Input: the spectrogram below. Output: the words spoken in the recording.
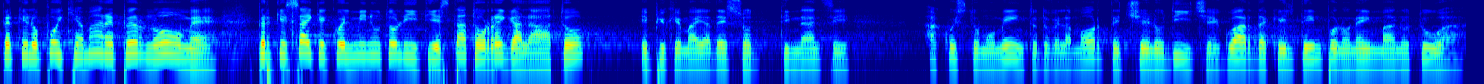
perché lo puoi chiamare per nome, perché sai che quel minuto lì ti è stato regalato e più che mai adesso dinanzi a questo momento dove la morte ce lo dice, guarda che il tempo non è in mano tua,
